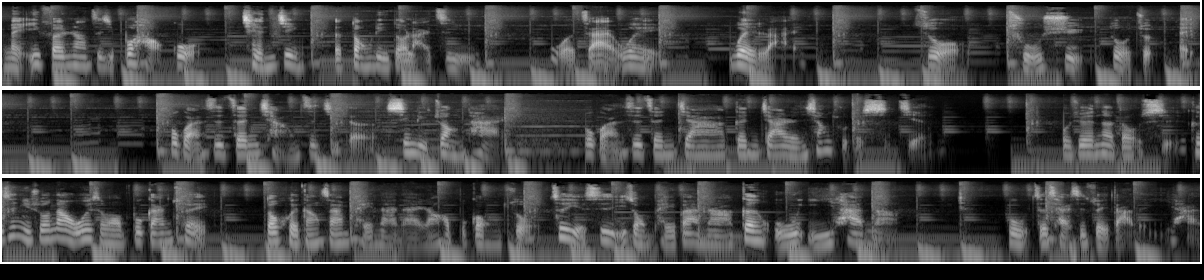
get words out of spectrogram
每一分让自己不好过前进的动力，都来自于我在为未来做储蓄、做准备。不管是增强自己的心理状态，不管是增加跟家人相处的时间，我觉得那都是。可是你说，那我为什么不干脆都回冈山陪奶奶，然后不工作？这也是一种陪伴啊，更无遗憾啊。不，这才是最大的遗憾，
